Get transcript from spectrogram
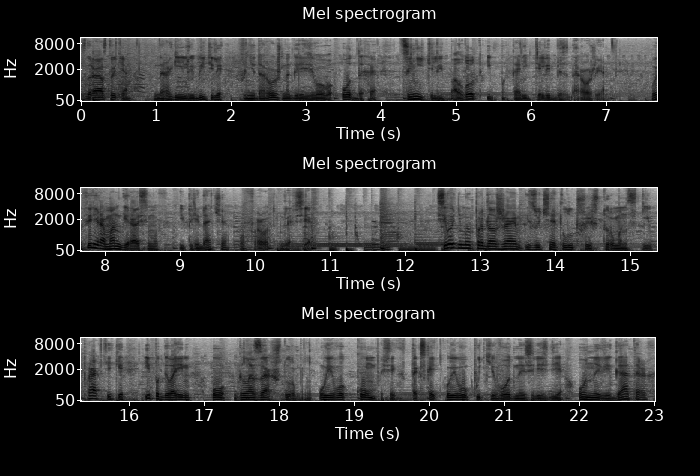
Здравствуйте, дорогие любители внедорожно-грязевого отдыха, ценители болот и покорители бездорожья. В эфире Роман Герасимов и передача «Оффроуд для всех». Сегодня мы продолжаем изучать лучшие штурманские практики и поговорим о глазах штурмана, о его компасе, так сказать, о его путеводной звезде, о навигаторах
